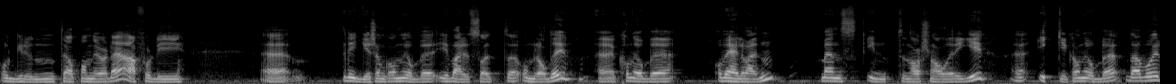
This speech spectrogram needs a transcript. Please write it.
Og grunnen til at man gjør det, er fordi rigger som kan jobbe i værutsatte områder, kan jobbe over hele verden, mens internasjonale rigger ikke kan jobbe der hvor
